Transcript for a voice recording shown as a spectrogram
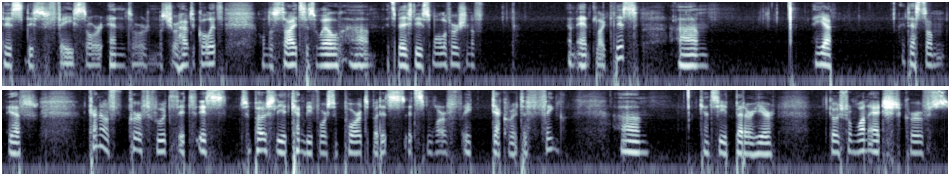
this this face or end or not sure how to call it on the sides as well. Um, it's basically a smaller version of an end like this. Um, yeah, it has some it has kind of curved foot. It is supposedly it can be for support, but it's it's more of a decorative thing. Um, can see it better here. It goes from one edge, curves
